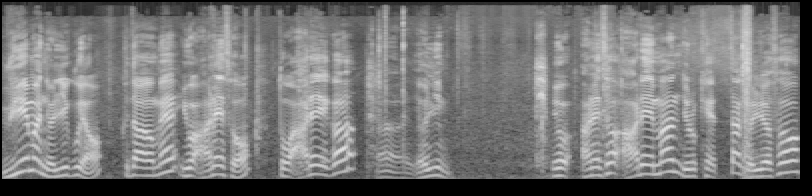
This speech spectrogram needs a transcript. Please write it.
위에만 열리고요. 그 다음에 요 안에서 또 아래가 어, 열림 요 안에서 아래만 이렇게 딱 열려서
